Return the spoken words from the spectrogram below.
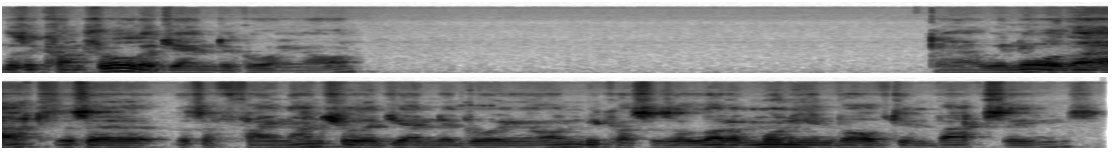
there's a control agenda going on. Uh, we know that there's a there's a financial agenda going on because there's a lot of money involved in vaccines.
